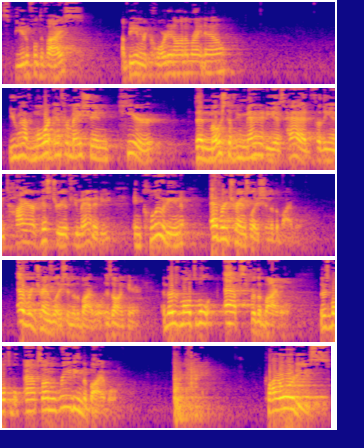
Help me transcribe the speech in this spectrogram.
this beautiful device. I'm being recorded on them right now. You have more information here than most of humanity has had for the entire history of humanity, including every translation of the Bible. Every translation of the Bible is on here. And there's multiple apps for the Bible. There's multiple apps on reading the Bible. Priorities.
